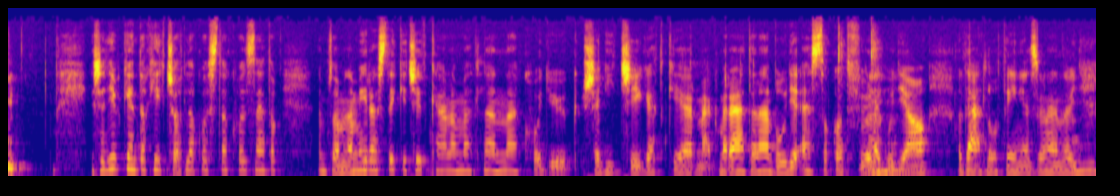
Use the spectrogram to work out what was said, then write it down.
És egyébként, akik csatlakoztak hozzátok, nem tudom, nem érezték kicsit kellemetlennek, hogy ők segítséget kérnek, mert általában ugye ez szokott főleg uh-huh. ugye a, a gátló tényező lenni, hogy uh-huh.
